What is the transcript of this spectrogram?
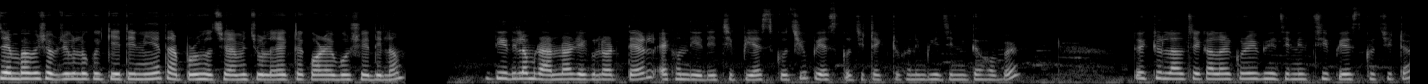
সেমভাবে সবজিগুলোকে কেটে নিয়ে তারপর হচ্ছে আমি চুলায় একটা কড়াই বসিয়ে দিলাম। দিয়ে দিলাম রান্নার রেগুলার তেল। এখন দিয়ে দিচ্ছি পেঁয়াজ কুচি। পেঁয়াজ কুচিটা একটুখানি ভেজে নিতে হবে। তো একটু লালচে কালার করে ভেজে নিচ্ছি পেঁয়াজ কুচিটা।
